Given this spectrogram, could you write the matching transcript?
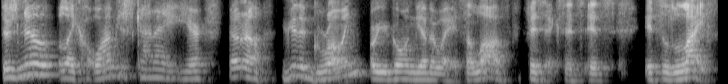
There's no like, oh, I'm just kind of here. No, no, no. You're either growing or you're going the other way. It's a law of physics. It's it's it's life.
